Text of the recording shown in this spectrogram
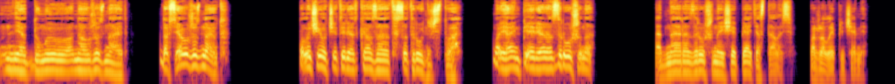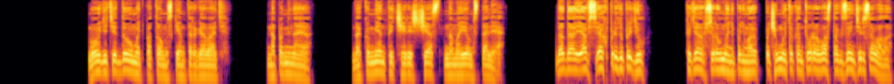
«Нет, думаю, она уже знает. Да все уже знают. Получил четыре отказа от сотрудничества. Моя империя разрушена». «Одна разрушена, еще пять осталось», — пожалуй, плечами. «Будете думать потом, с кем торговать. Напоминаю, документы через час на моем столе». «Да-да, я всех предупредил». хотя все равно не понимаю, почему эта контора вас так заинтересовала.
